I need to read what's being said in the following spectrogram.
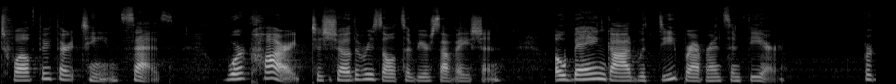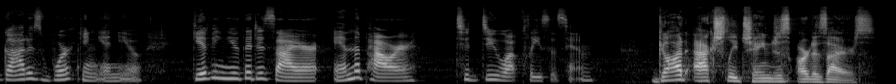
12 through 13 says, Work hard to show the results of your salvation, obeying God with deep reverence and fear. For God is working in you, giving you the desire and the power to do what pleases Him. God actually changes our desires.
